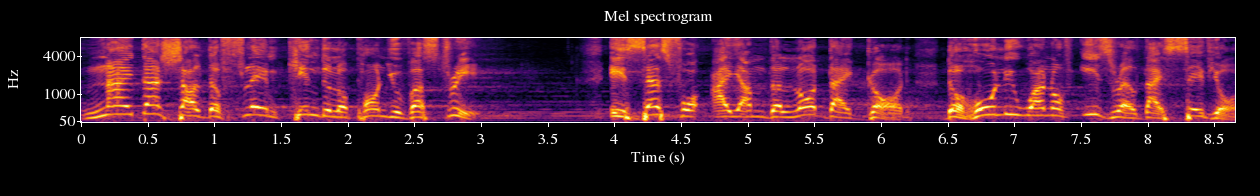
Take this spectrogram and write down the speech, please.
neither shall the flame kindle upon you. Verse 3 it says for I am the Lord thy God the Holy One of Israel thy Savior.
